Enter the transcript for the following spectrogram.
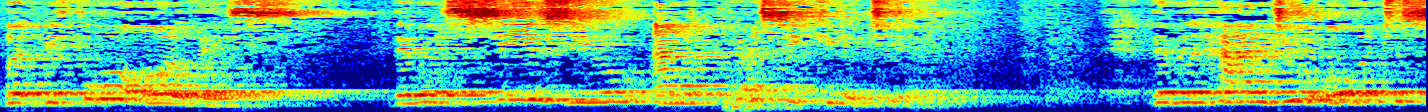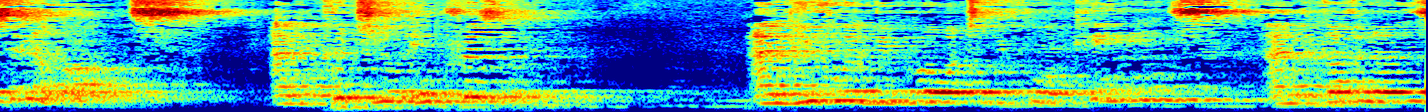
But before all this, they will seize you and persecute you. They will hand you over to synagogues and put you in prison, and you will be brought before kings and governors,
